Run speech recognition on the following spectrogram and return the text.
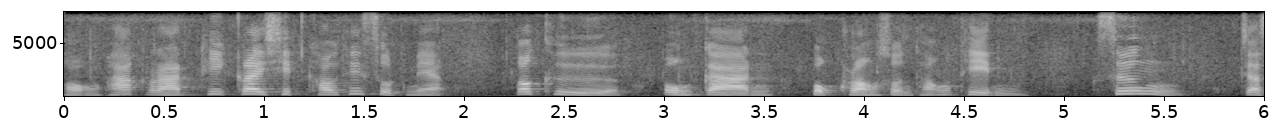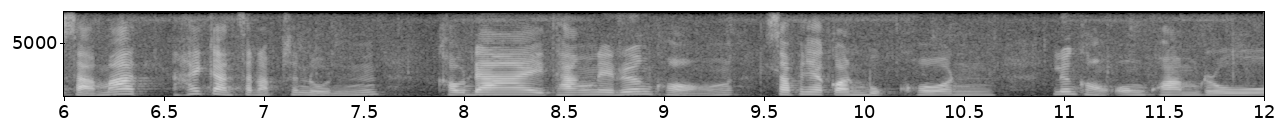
ของภาครัฐที่ใกล้ชิดเขาที่สุดเนี่ยก็คือองค์การปกครองส่วนท้องถิ่น ซึ่งจะสามารถให้การสนับสนุนเขาได้ทั้งในเรื่องของทรัพยากรบุคคล เรื่องขององค์ความรู้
